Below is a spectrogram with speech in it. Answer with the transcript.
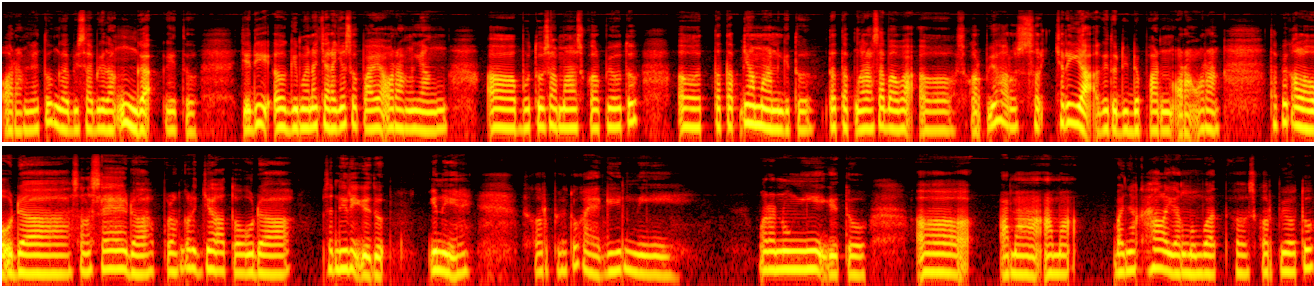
orangnya tuh nggak bisa bilang enggak gitu. Jadi uh, gimana caranya supaya orang yang uh, butuh sama Scorpio tuh uh, tetap nyaman gitu. Tetap ngerasa bahwa uh, Scorpio harus ceria gitu di depan orang-orang. Tapi kalau udah selesai udah pulang kerja atau udah sendiri gitu ini ya Scorpio tuh kayak gini merenungi gitu uh, ama ama banyak hal yang membuat uh, Scorpio tuh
